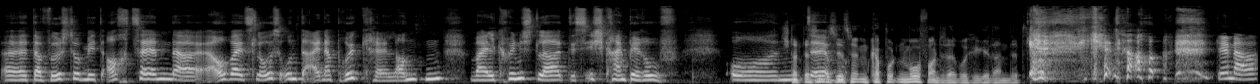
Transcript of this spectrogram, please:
äh, da wirst du mit 18 äh, arbeitslos unter einer Brücke landen, weil Künstler, das ist kein Beruf. Und, Stattdessen bist du jetzt mit einem kaputten Mofa unter der Brücke gelandet. genau, genau.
